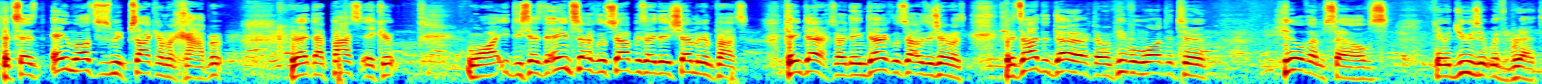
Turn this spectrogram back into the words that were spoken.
that says ein losses mi psaka mechaber, right? That pasiker. Why? He says the ein tzarich l'shabbos are they shemen and pas. Dein derech, sorry, dein derech is are shemen So it's not the derech that when people wanted to heal themselves, they would use it with bread.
